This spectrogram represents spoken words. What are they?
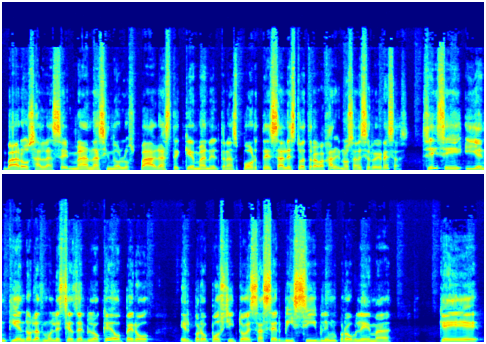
varos a la semana, si no los pagas, te queman el transporte, sales tú a trabajar y no sabes si regresas. Sí, sí, y entiendo las molestias del bloqueo, pero el propósito es hacer visible un problema que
